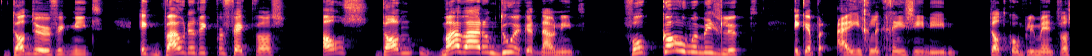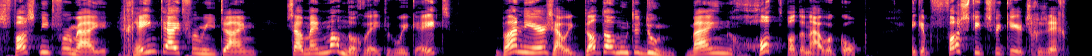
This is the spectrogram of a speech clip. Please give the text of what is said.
Dat durf ik niet. Ik wou dat ik perfect was. Als, dan, maar waarom doe ik het nou niet? Volkomen mislukt. Ik heb er eigenlijk geen zin in. Dat compliment was vast niet voor mij. Geen tijd voor me-time. Zou mijn man nog weten hoe ik heet? Wanneer zou ik dat dan moeten doen? Mijn god, wat een oude kop. Ik heb vast iets verkeerds gezegd.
